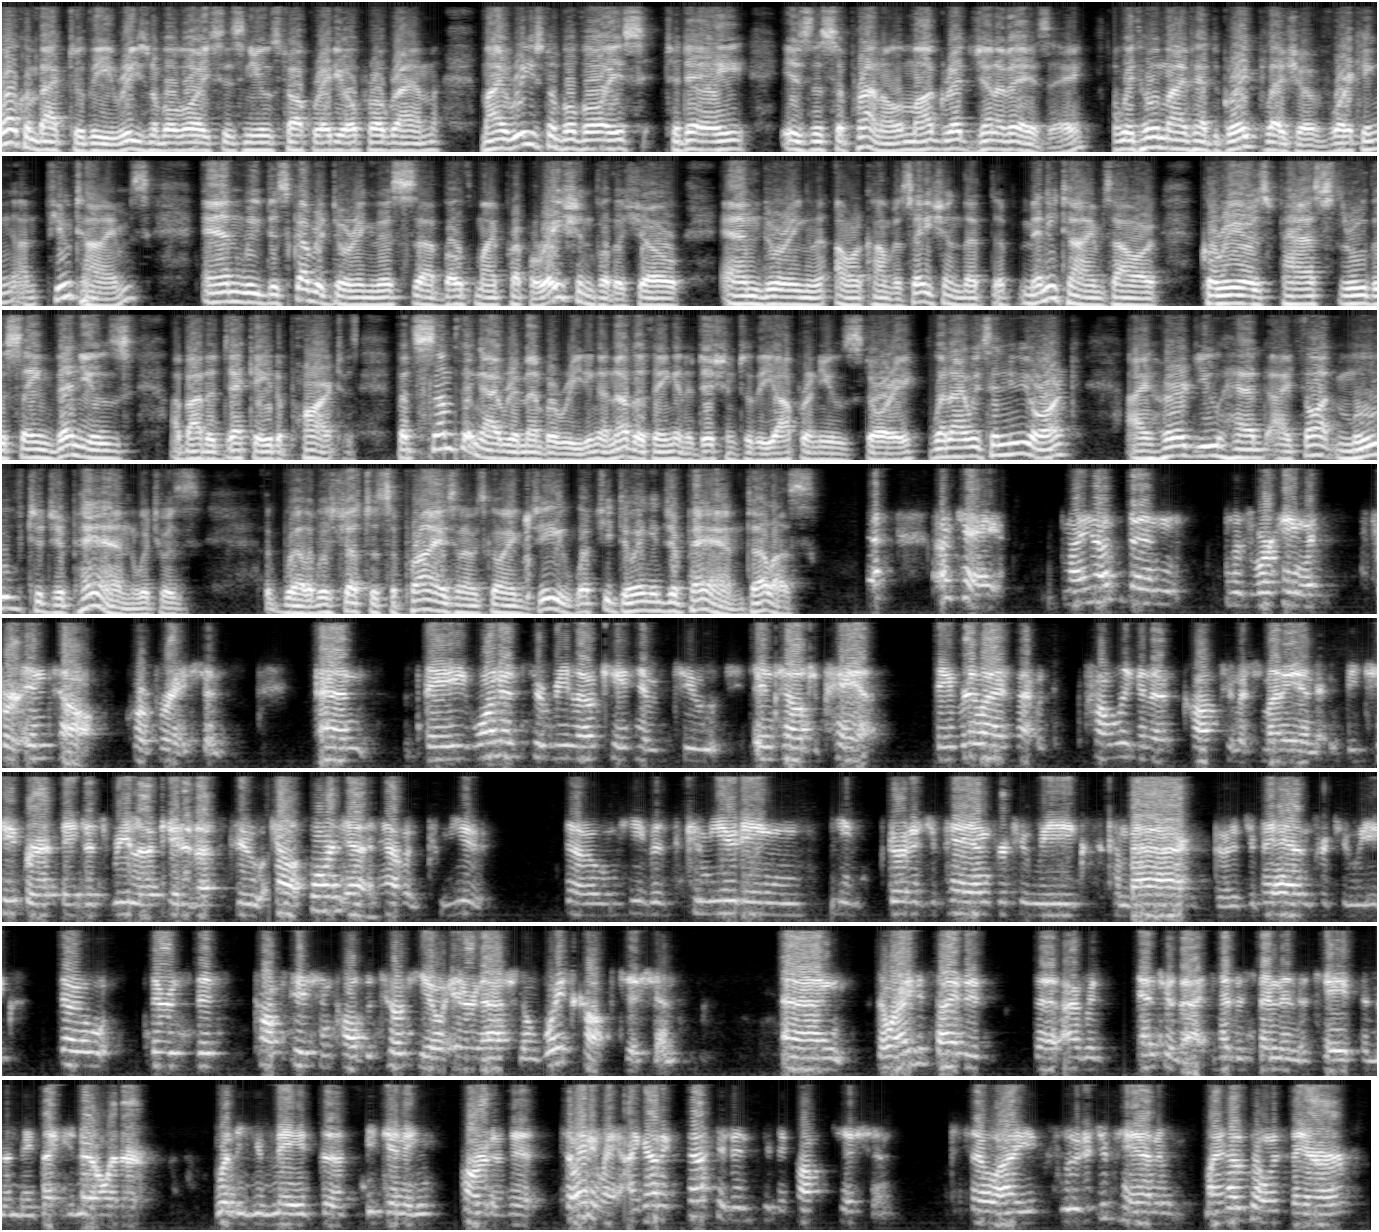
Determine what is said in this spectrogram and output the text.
Welcome back to the Reasonable Voices News Talk radio program. My reasonable voice today is the soprano Margaret Genovese, with whom I've had the great pleasure of working a few times. And we've discovered during this, uh, both my preparation for the show and during our conversation, that uh, many times our careers pass through the same venues about a decade apart. But something I remember reading, another thing in addition to the opera news story, when I was in New York, I heard you had, I thought, moved to Japan, which was, well, it was just a surprise, and I was going, gee, what's she doing in Japan? Tell us. okay, my husband was working with for Intel Corporation, and they wanted to relocate him to Intel Japan. They realized that was probably going to cost too much money, and it would be cheaper if they just relocated us to California and have him commute. So he was commuting. He'd go to Japan for two weeks, come back, go to Japan for two weeks. So there's this competition called the Tokyo International Voice Competition. And so I decided that I would enter that. You had to send in the tape and then they'd let you know whether whether you made the beginning part of it. So anyway, I got accepted into the competition. So I flew to Japan and my husband was there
